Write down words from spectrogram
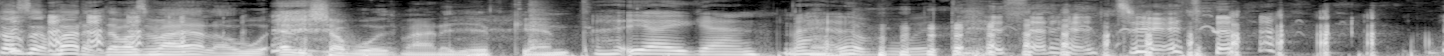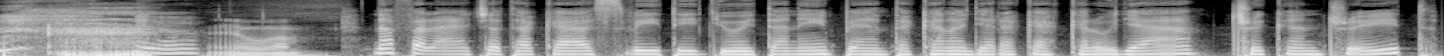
az, már, de az már elavult, el is avult már egyébként. Ja, igen, már elavult. Szerencsét. Jó. Jó van. Ne felejtsetek el sweetie gyűjteni pénteken a gyerekekkel, ugye? Trick and treat.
